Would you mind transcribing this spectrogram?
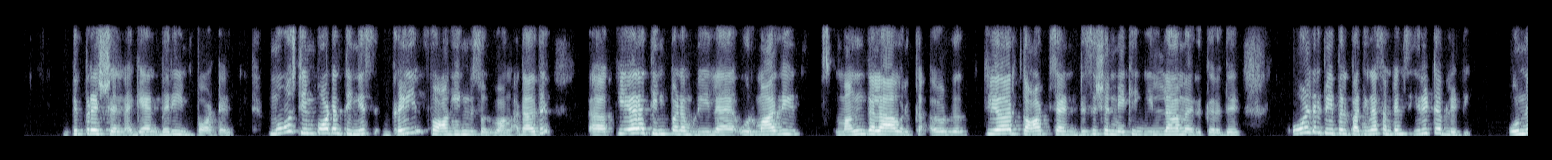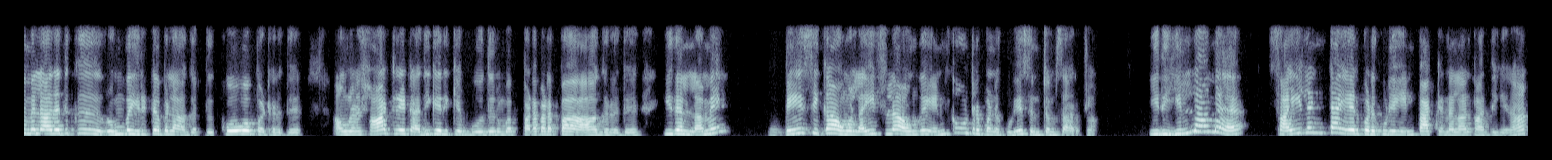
Depression again very important most important thing is brain ஃபாகிங்னு சொல்லுவாங்க. அதாவது கிளியரா திங்க் பண்ண முடியல ஒரு மாதிரி மங்களா ஒரு ஒரு clear thoughts and decision making இல்லாம இருக்கிறது. ஓல்டர் பீப்புள் பாத்தீங்கன்னா சம்டைம்ஸ் இரிட்டபிலிட்டி ஒண்ணுமில்லாததுக்கு ரொம்ப இரிட்டபிள் ஆகுறது கோவப்படுறது அவங்களோட ஹார்ட் ரேட் அதிகரிக்கும் போது ரொம்ப படபடப்பா ஆகுறது இதெல்லாமே பேசிக்கா அவங்க லைஃப்ல அவங்க என்கவுண்டர் பண்ணக்கூடிய சிம்டம்ஸா இருக்கலாம். இது இல்லாம சைலண்டா ஏற்படக்கூடிய இம்பாக்ட் என்னெல்லாம் பாத்தீங்கன்னா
